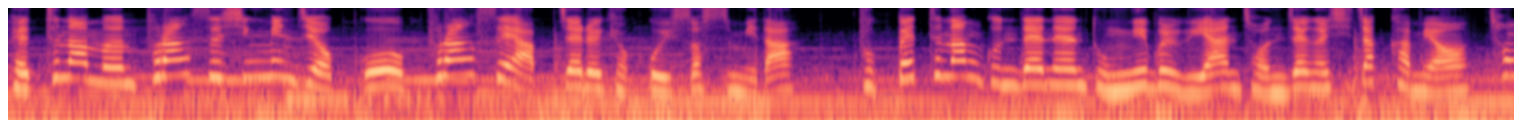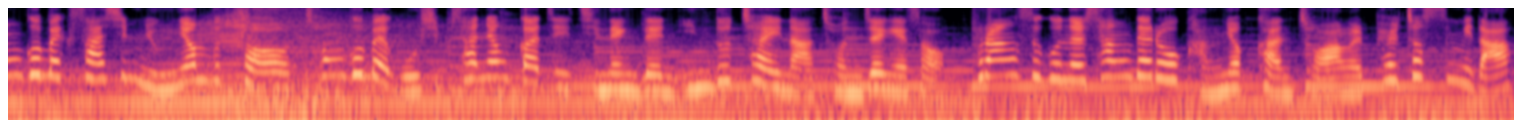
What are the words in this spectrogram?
베트남은 프랑스 식민지였고 프랑스의 압제를 겪고 있었습니다. 북베트남 군대는 독립을 위한 전쟁을 시작하며 1946년부터 1954년까지 진행된 인도차이나 전쟁에서 프랑스군을 상대로 강력한 저항을 펼쳤습니다.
